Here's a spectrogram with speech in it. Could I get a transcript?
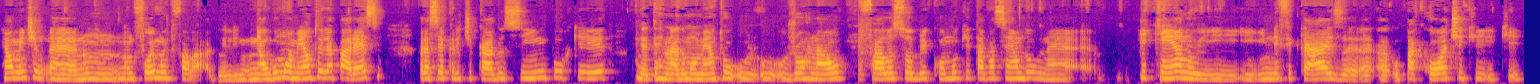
realmente é, não, não foi muito falado. Ele, em algum momento ele aparece para ser criticado, sim, porque em determinado momento o, o, o jornal fala sobre como que estava sendo né, pequeno e, ineficaz a, a, o pacote que, que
